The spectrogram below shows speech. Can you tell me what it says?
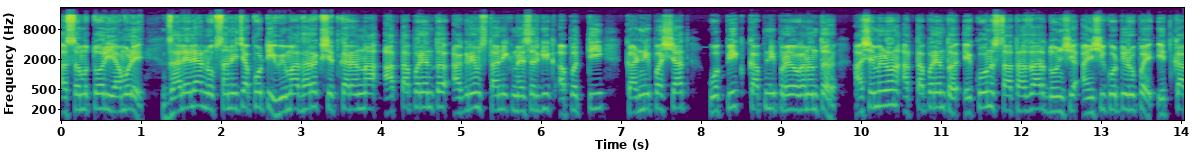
असमतोल यामुळे झालेल्या नुकसानीच्या पोटी विमाधारक शेतकऱ्यांना आतापर्यंत अग्रिम स्थानिक नैसर्गिक आपत्ती काढणीपश्चात व पीक कापणी प्रयोगानंतर असे मिळून आतापर्यंत एकूण सात हजार दोनशे ऐंशी कोटी रुपये इतका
